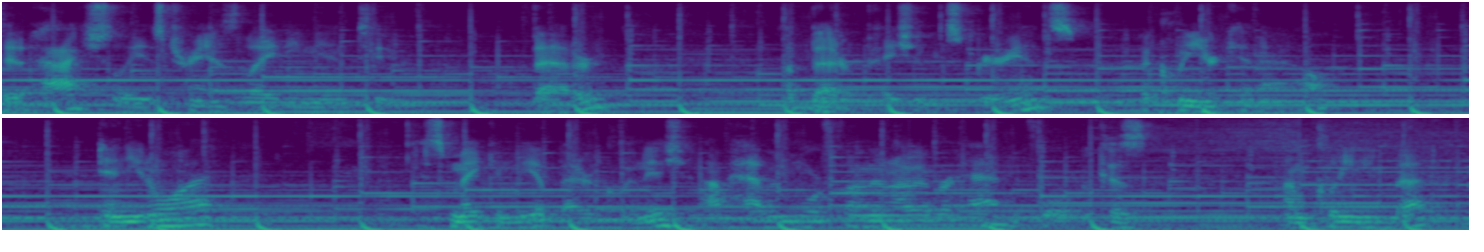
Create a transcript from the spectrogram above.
that actually is translating into better, a better patient experience, a cleaner canal. And you know what? It's making me a better clinician. I'm having more fun than I've ever had before because I'm cleaning better.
